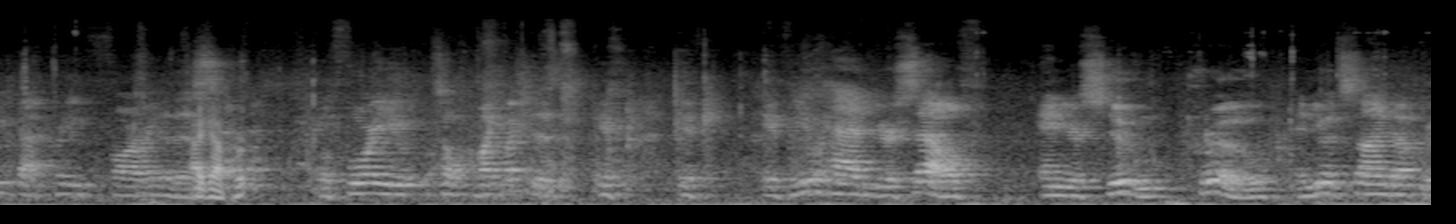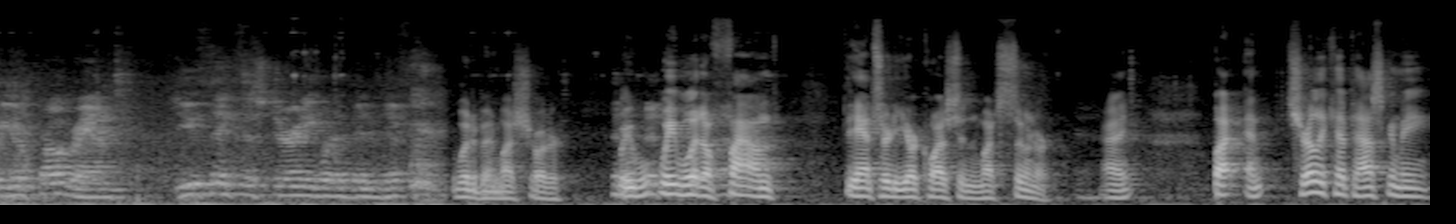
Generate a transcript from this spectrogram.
you got pretty far into this. I got, before you, so my question is, if, if, if you had yourself and your student crew, and you had signed up for your program, do you think this journey would have been different? Would have been much shorter. We, we would have found the answer to your question much sooner, right? But, and Shirley kept asking me,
